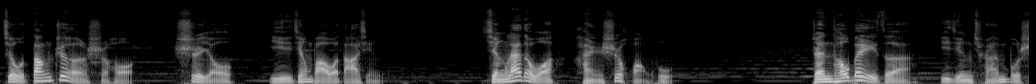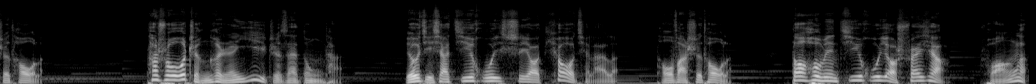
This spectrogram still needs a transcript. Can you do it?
就当这时候，室友已经把我打醒。醒来的我很是恍惚，枕头被子已经全部湿透了。他说我整个人一直在动弹。有几下几乎是要跳起来了，头发湿透了，到后面几乎要摔下床了，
